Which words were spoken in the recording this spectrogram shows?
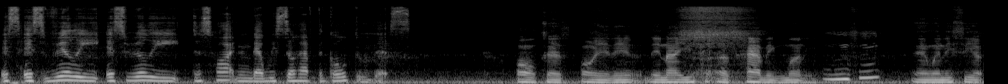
It's it's really it's really disheartening that we still have to go through this. oh, cause oh yeah, they they're not used to us having money. Mm-hmm. And when they see a,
